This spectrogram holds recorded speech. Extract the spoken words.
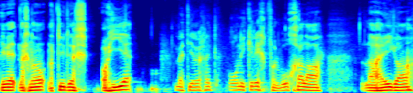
ich werde mich noch, natürlich auch hier, möchte ich euch nicht ohne Gericht vor Wochen lassen, lassen heimgehen,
